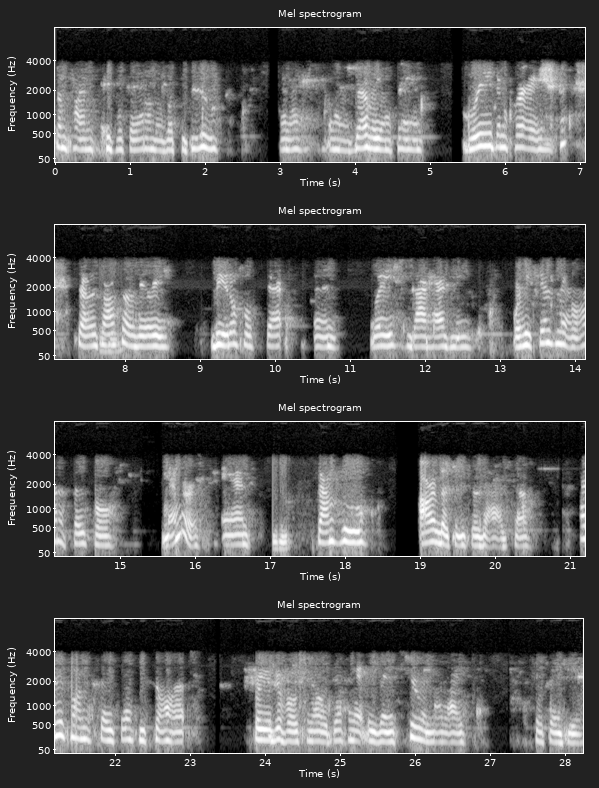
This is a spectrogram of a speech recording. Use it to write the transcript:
sometimes people say I don't know what to do, and I, in my belly, I'm saying, breathe and pray. so it's mm-hmm. also a very beautiful step and way God has me, where He sends me a lot of faithful members and mm-hmm. some who are looking for God. So I just want to say thank you so much for your devotional. It definitely rings true in my life. So thank you.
